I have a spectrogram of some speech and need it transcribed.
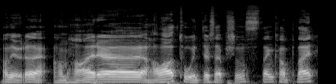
Han gjorde det. Han har, eh, han har to interceptions den kampen her.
